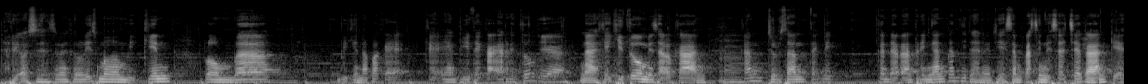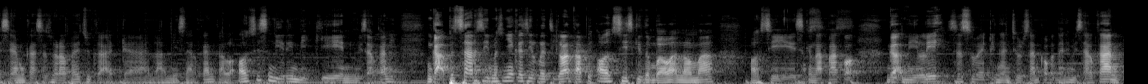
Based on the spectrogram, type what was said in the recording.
dari osis SMK St. Louis membikin lomba bikin apa kayak kayak yang di TKR itu Iya. nah kayak gitu misalkan kan jurusan teknik kendaraan ringan kan tidak hanya di SMK sini saja kan? Di SMK Surabaya juga ada. Lah misalkan kalau OSIS sendiri bikin misalkan nggak besar sih maksudnya kecil-kecilan tapi OSIS gitu bawa nama OSIS. Kenapa kok nggak milih sesuai dengan jurusan kompetensi? Misalkan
